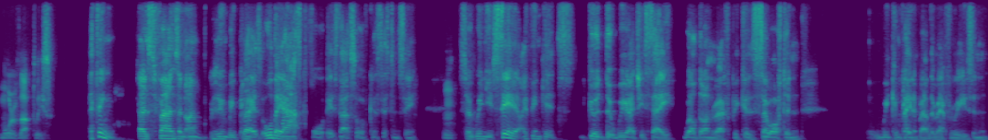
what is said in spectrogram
More of that, please. I think as fans and I'm presumably players, all they ask for is that sort of consistency. Mm. So when you see it, I think it's good that we actually say, well done, ref, because so often we complain about the referees and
